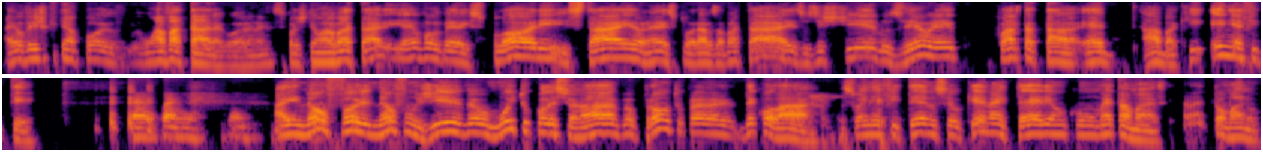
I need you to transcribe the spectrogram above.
Aí eu vejo que tem apoio, um avatar agora, né? Você pode ter um avatar e aí eu vou ver explore, style, né? Explorar os avatares, os estilos, eu e aí quarta tá é aba aqui NFT. É, tá aí. Aí não foi não fungível, muito colecionável, pronto para decolar. Sua NFT, não sei o que, na Ethereum com MetaMask. Vai tomar no.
